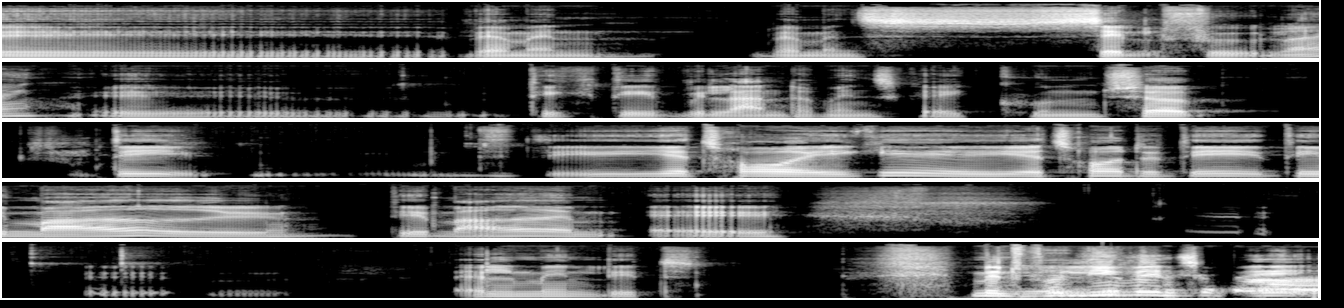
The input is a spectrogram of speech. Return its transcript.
øh, hvad man hvad man selv føler. Ikke? Øh, det, det vil andre mennesker ikke kunne. Så det, det jeg tror ikke, jeg tror det, det, det er meget, øh, det er meget øh, øh, almindeligt. Men for lige vende tænker tilbage,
